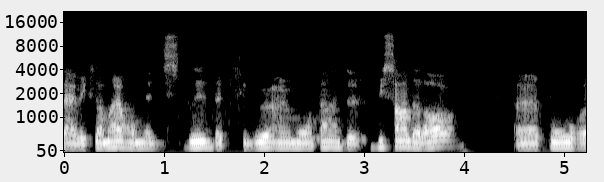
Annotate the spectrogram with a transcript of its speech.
avec le maire, on a décidé d'attribuer un montant de 800 dollars euh, pour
